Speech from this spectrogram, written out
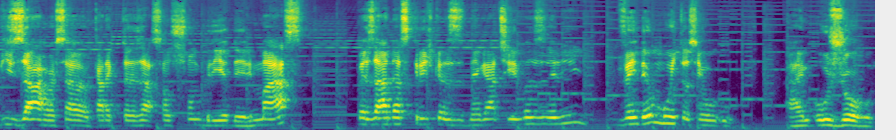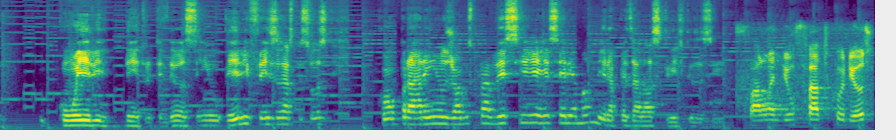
bizarro essa caracterização sombria dele, mas apesar das críticas negativas, ele vendeu muito assim o, o- jogo com ele dentro, entendeu? Assim, ele fez as pessoas comprarem os jogos pra ver se seria maneiro, apesar das críticas assim. Falando de um fato curioso,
